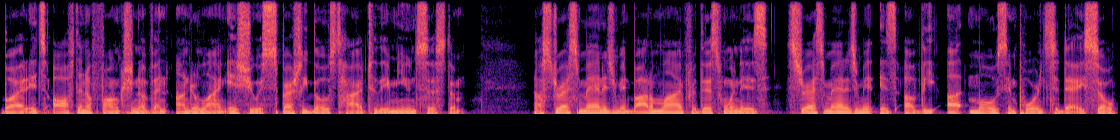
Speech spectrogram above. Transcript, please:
but it's often a function of an underlying issue, especially those tied to the immune system. Now, stress management, bottom line for this one is stress management is of the utmost importance today. So,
